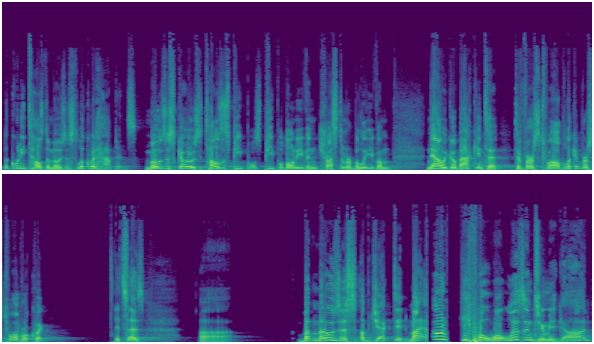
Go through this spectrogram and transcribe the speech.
look what he tells to Moses. Look what happens. Moses goes, it tells his people. His people don't even trust him or believe him. Now we go back into to verse 12. Look at verse 12 real quick. It says, uh, but Moses objected. My own people won't listen to me, God.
